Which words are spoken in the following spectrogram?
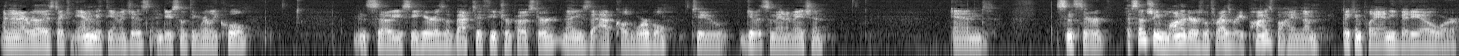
and then I realized I can animate the images and do something really cool. And so you see here is a Back to the Future poster, and I use the app called Werble to give it some animation. And since they're essentially monitors with Raspberry Pis behind them, they can play any video or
